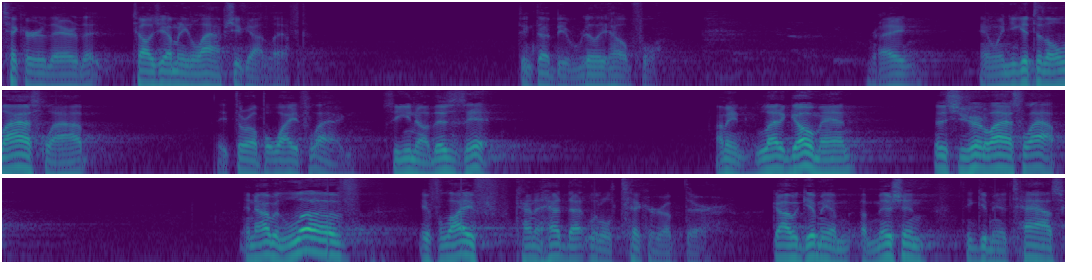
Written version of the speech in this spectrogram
ticker there that tells you how many laps you got left. I think that'd be really helpful. Right? And when you get to the last lap, they throw up a white flag. So you know this is it. I mean, let it go, man. This is your last lap. And I would love if life kind of had that little ticker up there. God would give me a, a mission, He'd give me a task,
